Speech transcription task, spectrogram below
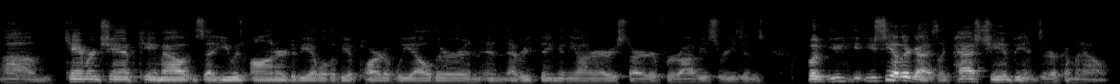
Um, Cameron Champ came out and said he was honored to be able to be a part of Lee Elder and, and everything in the honorary starter for obvious reasons. But you you see other guys like past champions that are coming out.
